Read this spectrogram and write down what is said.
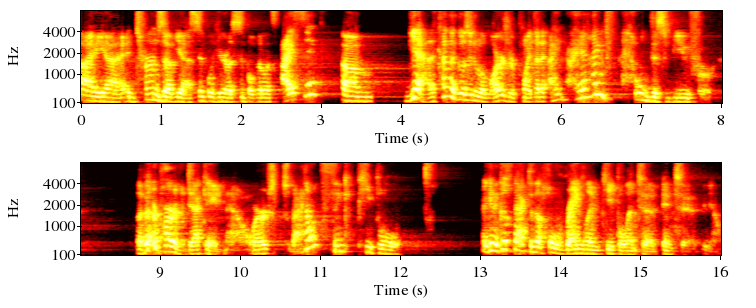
i uh, in terms of yeah simple heroes simple villains i think um yeah it kind of goes into a larger point that i, I i've held this view for a better part of a decade now where i don't think people again it goes back to the whole wrangling people into into you know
